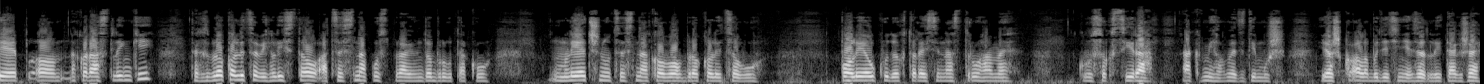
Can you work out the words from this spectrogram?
tie e, ako rastlinky, tak z brokolicových listov a cesnaku spravím dobrú takú mliečnú cesnakovo brokolicovú polievku, do ktorej si nastrúhame kúsok syra, ak mi ho medzi tým už Joško alebo deti nezedli. Takže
